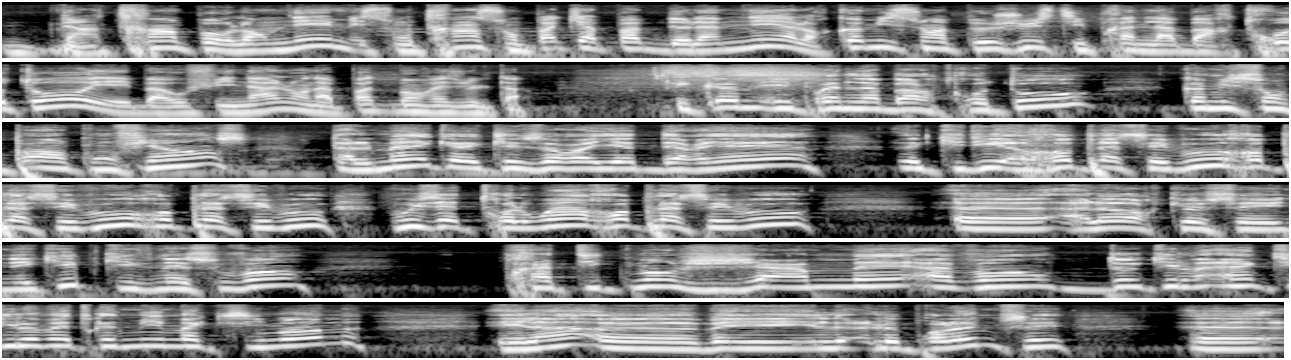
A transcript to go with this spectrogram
d'un train pour l'emmener, mais son train sont pas capables de l'amener. Alors comme ils sont un peu justes, ils prennent la barre trop tôt et bah au final, on n'a pas de bons résultats. Et comme ils prennent la barre trop tôt, comme ils sont pas en confiance, t'as le mec avec les oreillettes derrière euh, qui dit replacez-vous, replacez-vous, replacez-vous, vous êtes trop loin, replacez-vous. Euh, alors que c'est une équipe qui venait souvent pratiquement jamais avant 2 km, 1 km et demi maximum. Et là, euh, ben, le, problème c'est euh,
